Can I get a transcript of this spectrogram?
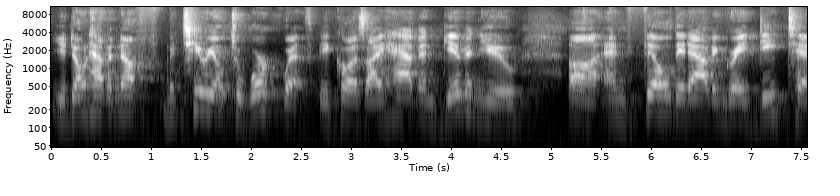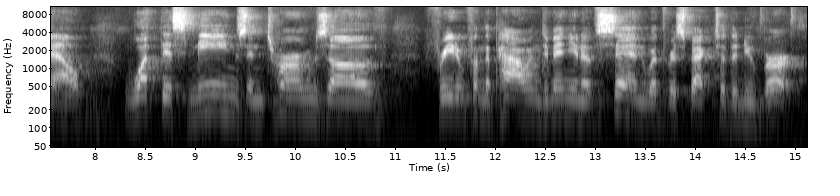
you don't have enough material to work with because I haven't given you uh, and filled it out in great detail what this means in terms of freedom from the power and dominion of sin with respect to the new birth.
